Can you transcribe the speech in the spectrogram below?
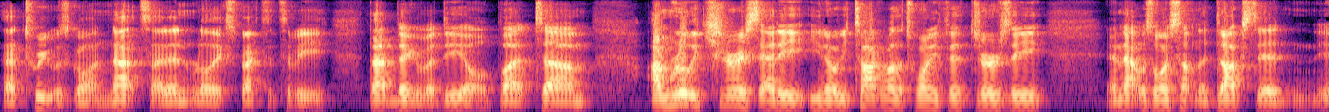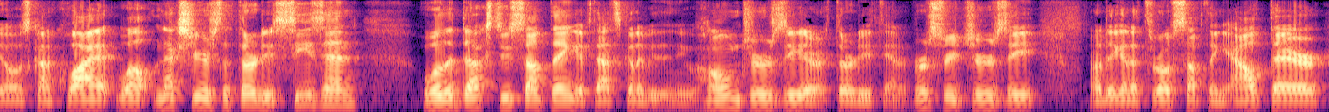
that tweet was going nuts. I didn't really expect it to be that big of a deal. But um, I'm really curious, Eddie. You know, you talk about the 25th jersey, and that was only something the Ducks did. You know, it was kind of quiet. Well, next year's the 30th season. Will the Ducks do something if that's going to be the new home jersey or 30th anniversary jersey? Are they going to throw something out there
